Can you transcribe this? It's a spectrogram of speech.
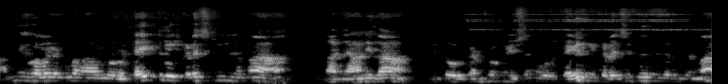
ஆன்மீக உலகத்துல நான் ஒரு டைட்டில் கிடைச்சிட்டுன்னு சொன்னா நான் ஞானி தான் ஒரு கன்ஃபர்மேஷன் ஒரு டைட்டில் கிடைச்சிட்டுன்னு சொல்லி சொன்னா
